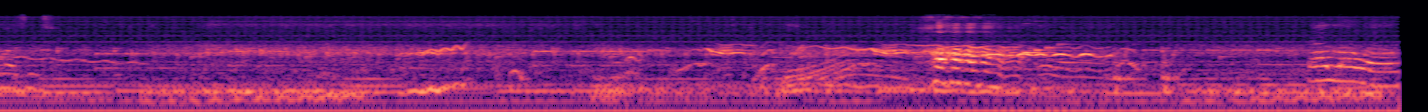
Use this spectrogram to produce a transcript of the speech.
Wasn't. LOL.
